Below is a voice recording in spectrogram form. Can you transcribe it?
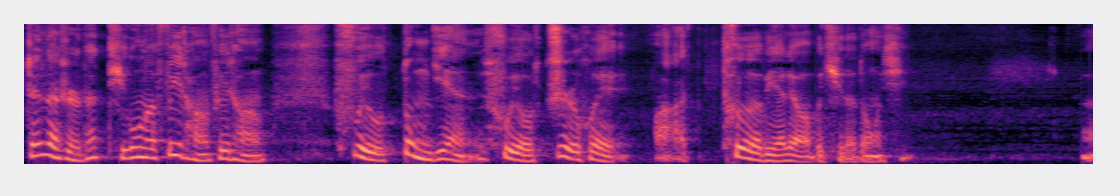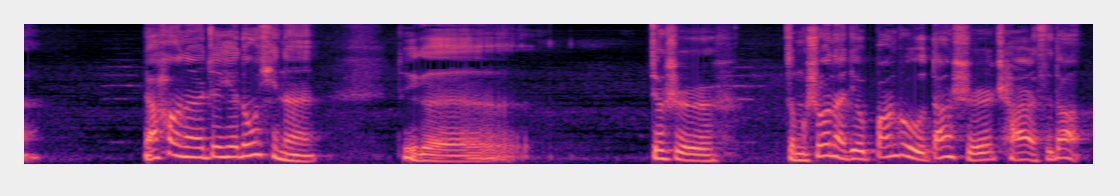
真的是它提供了非常非常富有洞见、富有智慧啊，特别了不起的东西，啊。然后呢，这些东西呢，这个就是怎么说呢？就帮助当时查尔斯道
